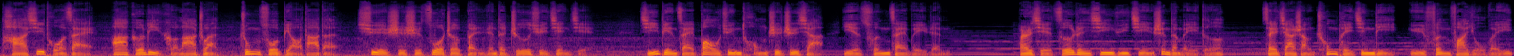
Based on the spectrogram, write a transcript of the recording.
塔西佗在《阿格利可拉传》中所表达的，确实是作者本人的哲学见解。即便在暴君统治之下，也存在伟人，而且责任心与谨慎的美德。再加上充沛精力与奋发有为，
